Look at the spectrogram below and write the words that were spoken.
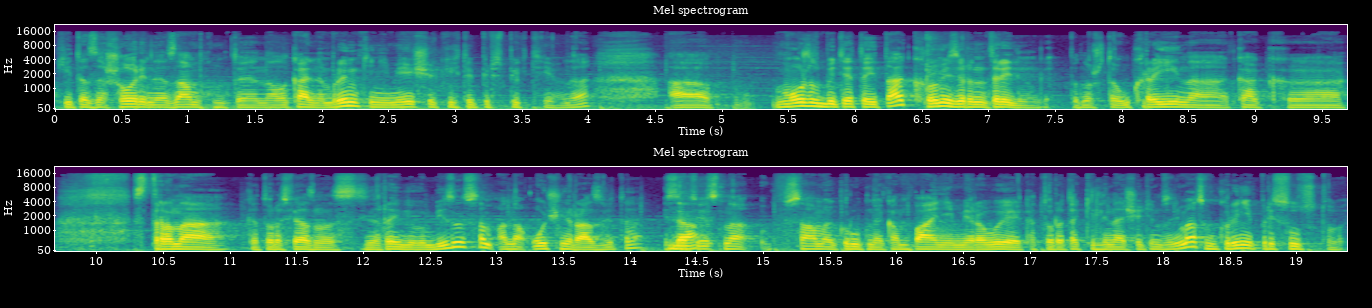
какие-то зашоренные, замкнутые на локальном рынке, не имеющие каких-то перспектив. Да? А, может быть, это и так, кроме зернотрейдинга, потому что Украина, как э, страна, которая связана с зернотрейдинговым бизнесом, она очень развита. И, да. соответственно, самые крупные компании мировые, которые так или иначе этим занимаются, в Украине присутствуют.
